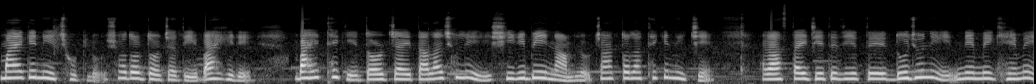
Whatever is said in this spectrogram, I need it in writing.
মায়াকে নিয়ে ছুটলো সদর দরজা দিয়ে বাহিরে। বাহির থেকে দরজায় তালা ঝুলিয়ে সিঁড়ি বেয়ে নামলো চারতলা থেকে নিচে। রাস্তায় যেতে যেতে দুজনই নেমে ঘেমে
